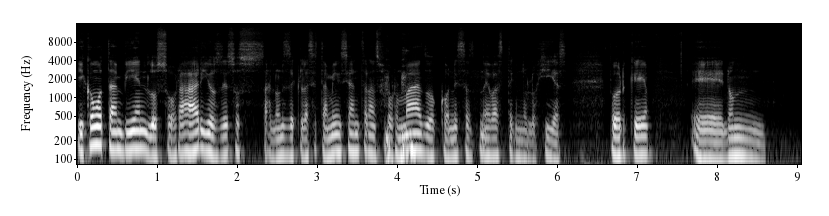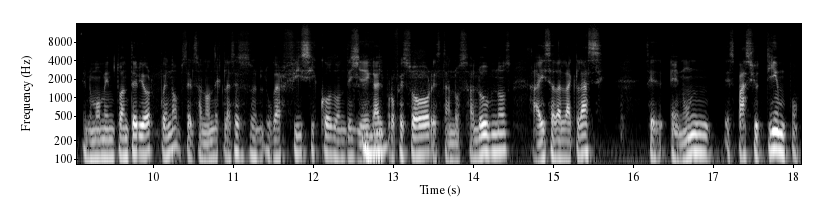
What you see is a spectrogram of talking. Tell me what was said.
y cómo también los horarios de esos salones de clase también se han transformado con esas nuevas tecnologías, porque eh, en, un, en un momento anterior, bueno, pues el salón de clases es un lugar físico donde llega el profesor, están los alumnos, ahí se da la clase, en un espacio-tiempo,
